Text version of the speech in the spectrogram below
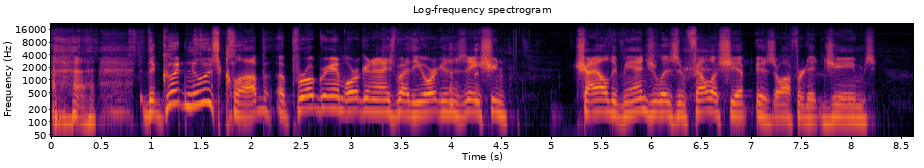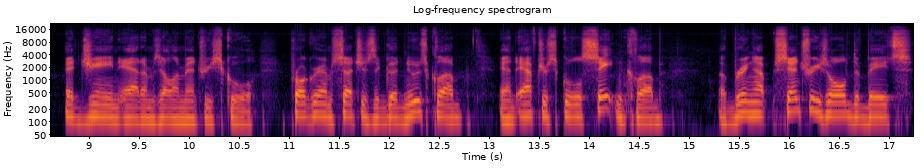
the Good News Club, a program organized by the organization Child Evangelism Fellowship, is offered at James at Jane Addams Elementary School. Programs such as the Good News Club and After School Satan Club uh, bring up centuries old debates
